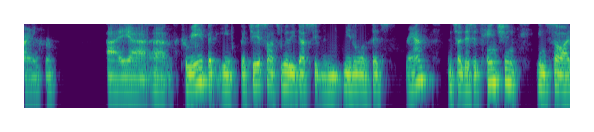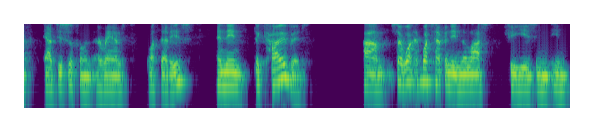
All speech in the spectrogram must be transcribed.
training for a, uh, a career, but but geoscience really does sit in the middle of this ground, and so there's a tension inside our discipline around what that is. And then the COVID. Um, so what what's happened in the last few years in, in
